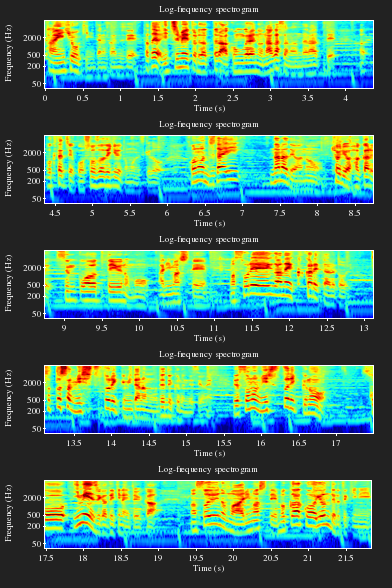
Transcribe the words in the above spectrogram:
単位表記みたいな感じで例えば1メートルだったらこんぐらいの長さなんだなって僕たちでこう想像できると思うんですけどこの時代ならではの距離を測る寸法っていうのもありまして、まあ、それがね書かれてあるとちょっとした密室トリックみたいなのも出てくるんですよね。でその密室トリックのこうイメージができないというかまあ、そういうのもありまして僕はこう読んでる時に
